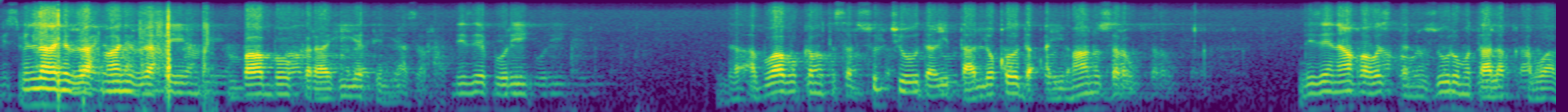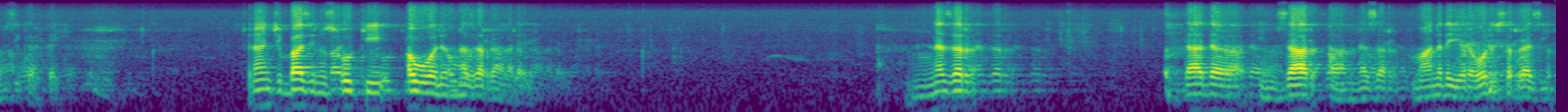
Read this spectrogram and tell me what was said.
بسم الله الرحمن الرحیم باب کراهیت النظر دې زه پوری د ابواب کم تسلسل چې د تعلق د ایمان سره دې زه نه خواست د نذور متعلق ابواب ذکر کړي چنانچه بعضی نسخو کې اول النظر راغلی نظر دا د انذار او نظر معنی د يرول سر راځي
